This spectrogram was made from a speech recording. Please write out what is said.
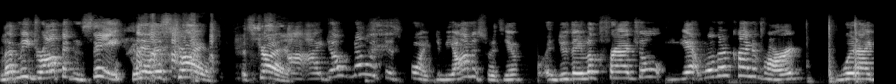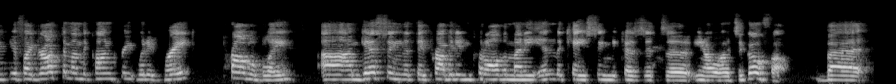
Let me drop it and see. Yeah, let's try it. Let's try it. I I don't know at this point, to be honest with you. Do they look fragile? Yeah, well, they're kind of hard. Would I, if I dropped them on the concrete, would it break? Probably. Uh, I'm guessing that they probably didn't put all the money in the casing because it's a, you know, it's a Go phone. But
